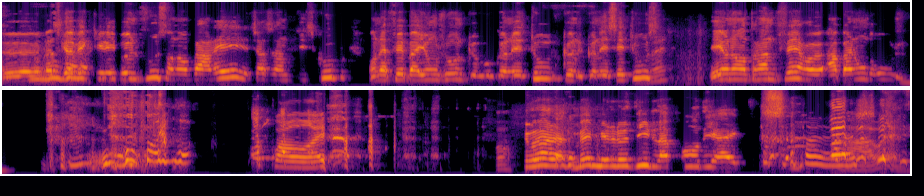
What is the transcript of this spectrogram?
Euh, parce qu'avec Thierry Bonnefous, on en parlait. Ça, c'est un petit scoop. On a fait Bayon Jaune que vous connaissez tous. Que connaissez tous Et on est en train de faire euh, un ballon de rouge. Pas vrai. Tu vois, la même mélodie, il l'apprend en direct. ah ouais.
